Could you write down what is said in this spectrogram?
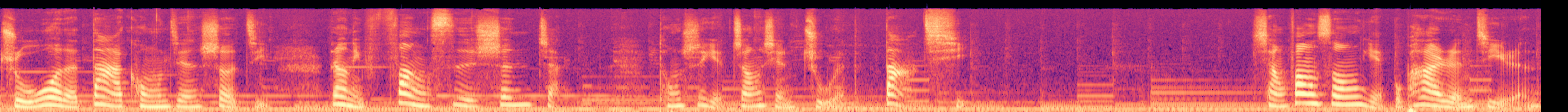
主卧的大空间设计，让你放肆伸展，同时也彰显主人的大气。想放松也不怕人挤人，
